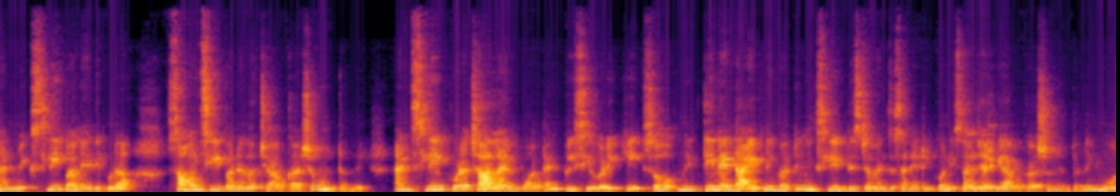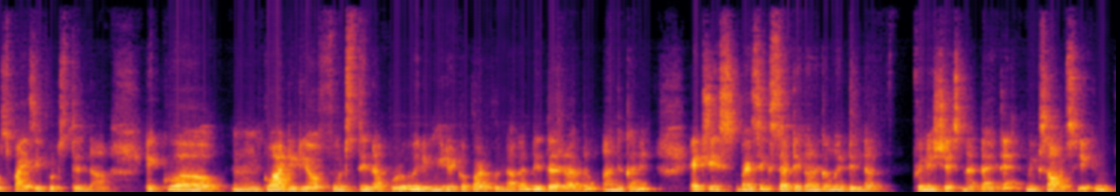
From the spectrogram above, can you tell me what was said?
అండ్ మీకు స్లీప్ అనేది కూడా సౌండ్ స్లీప్ అనేది వచ్చే అవకాశం ఉంటుంది. అండ్ స్లీప్ కూడా చాలా ఇంపార్టెంట్ పీసీఓడికి సో మీరు తినే డైట్ని బట్టి మీకు స్లీప్ డిస్టర్బెన్సెస్ అనేవి కొన్నిసార్లు జరిగే అవకాశం ఉంటుంది. మోర్ స్పైసీ ఫుడ్స్ తిన్నా ఎక్కువ క్వాంటిటీ ఆఫ్ ఫుడ్స్ తిన్నప్పుడు మీరు ఇమీడియట్గా పడుకున్నా కానీ నిద్ర రాదు. అందుకని అట్లీస్ట్ బై సిక్స్ థర్టీ కనుక మీరు డిన్నర్ ఫినిష్ చేసినట్టయితే మీకు సౌండ్ స్లీప్ ఉంటుంది.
